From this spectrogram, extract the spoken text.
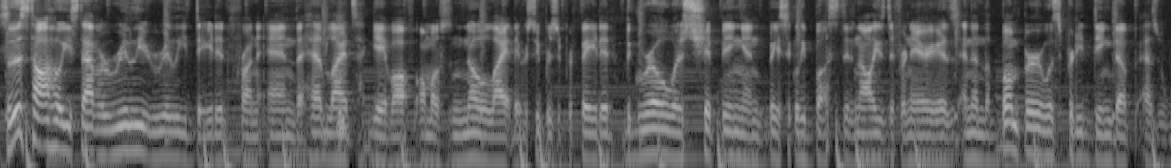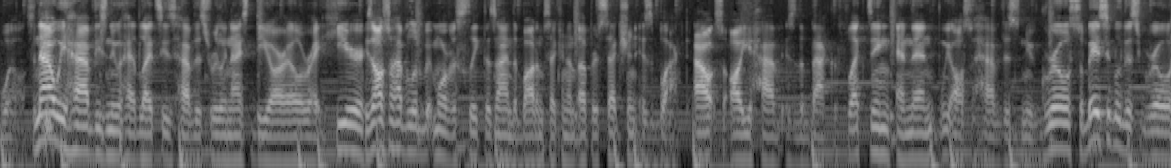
So this Tahoe used to have a really, really dated front end. The headlights gave off almost no light. They were super, super faded. The grill was chipping and basically busted in all these different areas. And then the bumper was pretty dinged up as well. So now we have these new headlights. These have this really nice DRL right here. These also have a little bit more of a sleek design. The bottom section and the upper section is blacked out. So all you have is the back reflecting. And then we also have this new grill. So basically this grill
